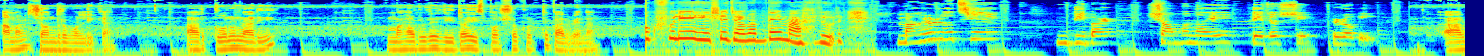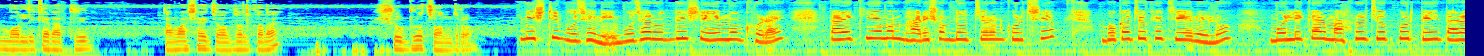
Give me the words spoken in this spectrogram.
আমার চন্দ্রমল্লিকা। আর কোনো নারী মাহরুরের হৃদয় স্পর্শ করতে পারবে না। মুখ ফুলিয়ে হেসে জবাব দেয় মাহরুর। মাহরুর হচ্ছে দিবার সমন্বয়ে তেজস্বী রবি। আর মল্লিকা রাত্রির তামাশায় জলজল করা শুভ্র চন্দ্র। মিষ্টি বুঝেনি। বোঝার উদ্দেশ্যে মুখ ঘোরায়। তারা কি এমন ভারী শব্দ উচ্চারণ করছে? বোকা চোখে চেয়ে রইল। মল্লিকার মাহরুর চোখ পড়তেই তারা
